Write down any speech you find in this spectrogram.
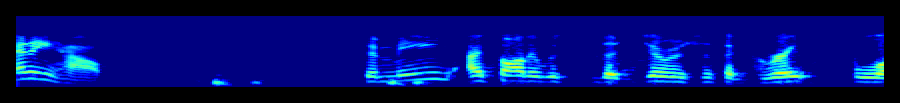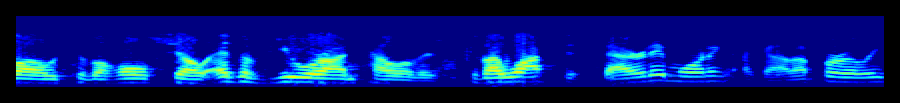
Anyhow, to me, I thought it was the, there was just a great flow to the whole show as a viewer on television because I watched it Saturday morning. I got up early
